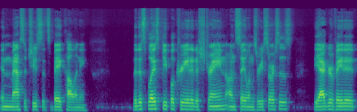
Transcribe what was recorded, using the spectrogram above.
in Massachusetts Bay Colony. The displaced people created a strain on Salem's resources. The aggravated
